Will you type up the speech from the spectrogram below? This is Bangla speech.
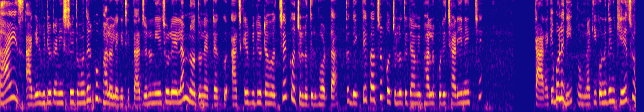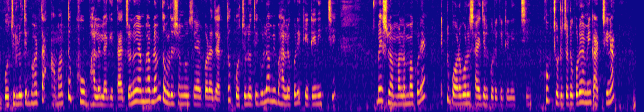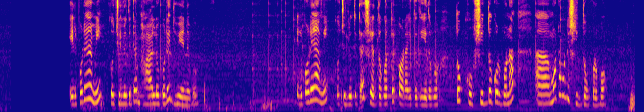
গাইস আগের ভিডিওটা নিশ্চয়ই তোমাদের খুব ভালো লেগেছে, তার জন্য নিয়ে চলে এলাম নতুন একটা আজকের ভিডিওটা হচ্ছে কচুলতির ভর্তা। তো দেখতেই পাচ্ছ কচুলতিটা আমি ভালো করে ছাড়িয়ে নিচ্ছি। তার আগে বলে দিই, তোমরা কি কোনোদিন খেয়েছো কচুলতির ভর্তা? আমার তো খুব ভালো লাগে, তার জন্যই আমি ভাবলাম তোমাদের সঙ্গেও শেয়ার করা যাক। তো কচুলতিগুলো আমি ভালো করে কেটে নিচ্ছি, বেশ লম্বা লম্বা করে, একটু বড় বড় সাইজের করে কেটে নিচ্ছি। খুব ছোট ছোট করে আমি কাটছি না। এরপরে আমি কচুলতিটা ভালো করে ধুয়ে নেব। এরপরে আমি কচুলতিটা সেদ্ধ করতে কড়াইতে দিয়ে দেবো। তো খুব সিদ্ধ করব না মোটামুটি সিদ্ধ করব।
